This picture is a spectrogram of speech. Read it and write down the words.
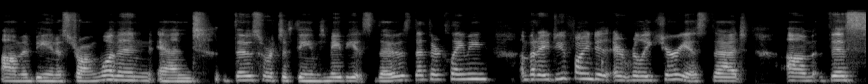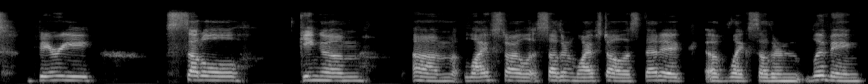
um, and being a strong woman and those sorts of themes. Maybe it's those that they're claiming. Um, but I do find it, really curious that um, this very subtle gingham um, lifestyle, Southern lifestyle aesthetic of like Southern living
